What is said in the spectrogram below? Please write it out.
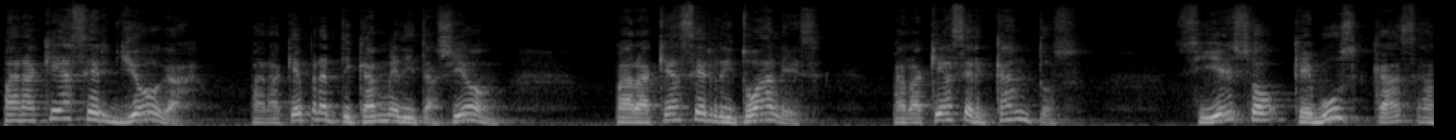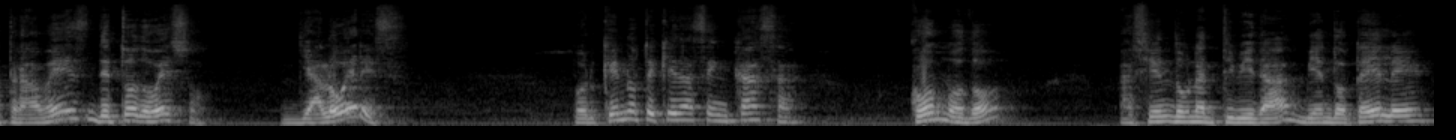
¿para qué hacer yoga? ¿Para qué practicar meditación? ¿Para qué hacer rituales? ¿Para qué hacer cantos? Si eso que buscas a través de todo eso, ya lo eres. ¿Por qué no te quedas en casa cómodo, haciendo una actividad, viendo tele,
